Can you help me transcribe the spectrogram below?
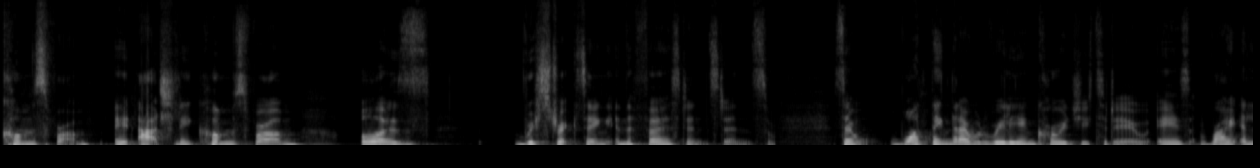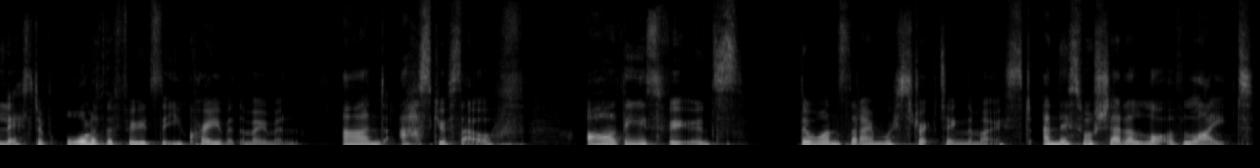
comes from. It actually comes from us restricting in the first instance. So, one thing that I would really encourage you to do is write a list of all of the foods that you crave at the moment and ask yourself, are these foods the ones that I'm restricting the most? And this will shed a lot of light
